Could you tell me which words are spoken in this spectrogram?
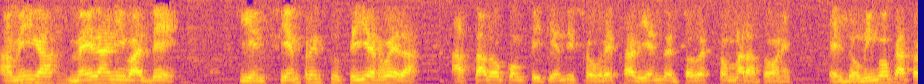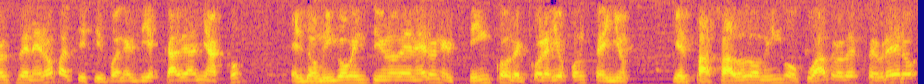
amiga Melanie Valdés, quien siempre en su silla de ruedas ha estado compitiendo y sobresaliendo en todos estos maratones. El domingo 14 de enero participó en el 10K de Añasco, el domingo 21 de enero en el 5 del Colegio Ponceño y el pasado domingo 4 de febrero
